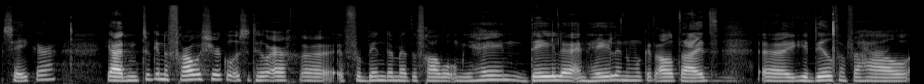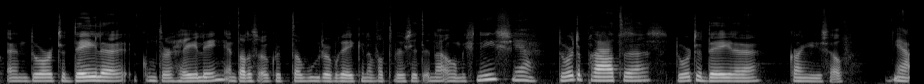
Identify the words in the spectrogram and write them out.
Zeker. Ja, natuurlijk in de vrouwencirkel is het heel erg eh, verbinden met de vrouwen om je heen. Delen en helen noem ik het altijd. Mm. Eh, je deelt een verhaal en door te delen komt er heling. En dat is ook het taboe doorbreken wat weer zit in Naomi's niche. Ja, Door te praten, precies. door te delen, kan je jezelf Ja,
